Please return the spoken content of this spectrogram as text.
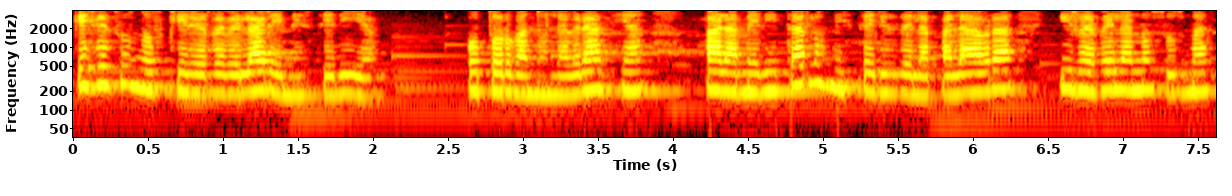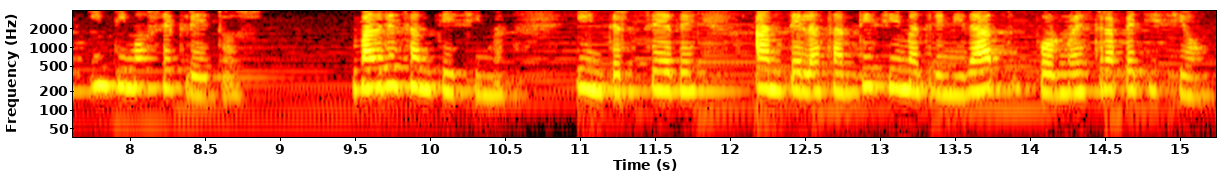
que Jesús nos quiere revelar en este día. Otórganos la gracia para meditar los misterios de la palabra y revélanos sus más íntimos secretos. Madre Santísima, intercede ante la Santísima Trinidad por nuestra petición.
